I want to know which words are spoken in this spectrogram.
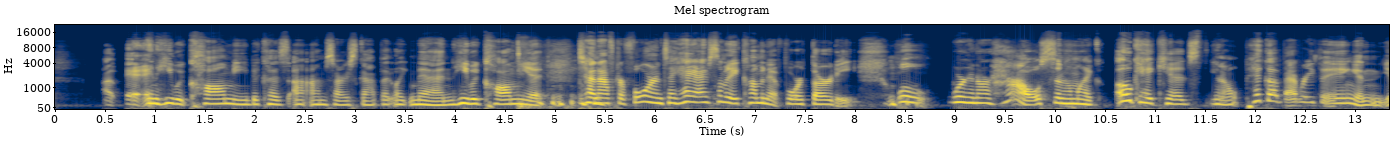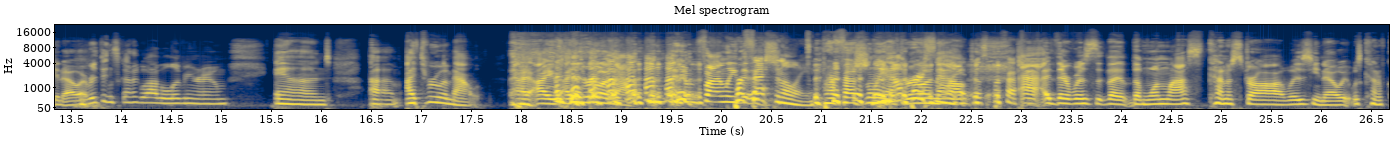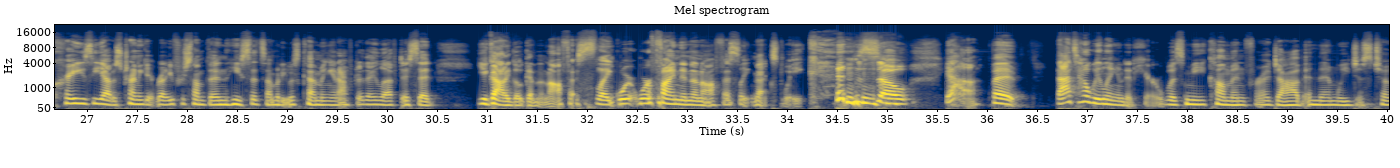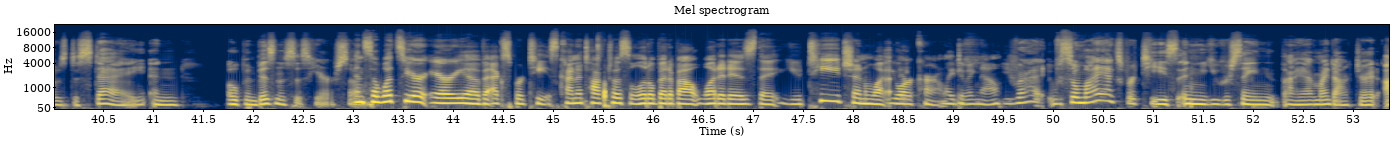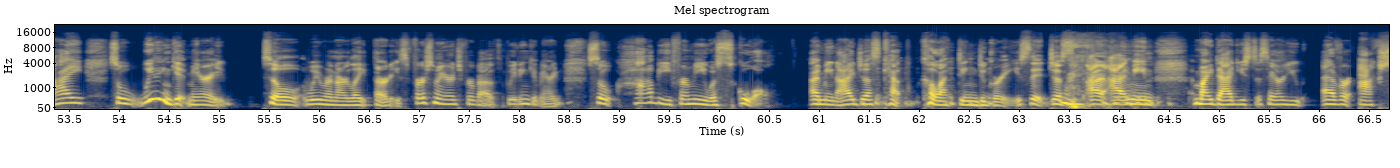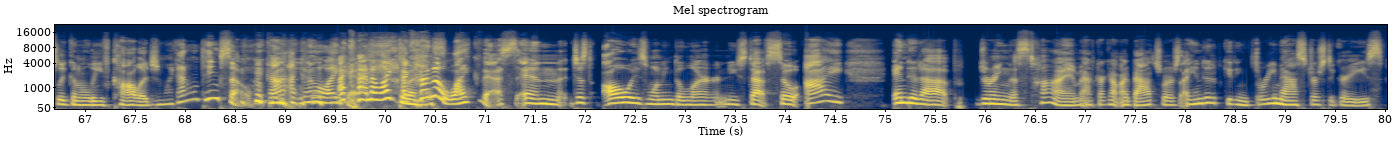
uh, and he would call me because I, I'm sorry, Scott, but like men, he would call me at ten after four and say, "Hey, I have somebody coming at 4.30. Well. We're in our house, and I'm like, okay, kids, you know, pick up everything, and you know, everything's got to go out of the living room. And um, I threw him out I, I, I threw him out. and finally, Professionally. professionally, I threw him out. just professionally. Uh, there was the the one last kind of straw was you know it was kind of crazy. I was trying to get ready for something. He said somebody was coming, and after they left, I said, "You got to go get an office. Like we're we're finding an office like next week." so yeah, but that's how we landed here. Was me coming for a job, and then we just chose to stay and open businesses here. So And so, what's your area of expertise? Kind of talk to us a little bit about what it is that you teach and what uh, you're currently doing now. Right. So my expertise, and you were saying I have my doctorate. I so we didn't get married till we were in our late 30s. First marriage for both. We didn't get married. So hobby for me was school. I mean, I just kept collecting degrees. It just, I, I mean, my dad used to say, "Are you ever actually going to leave college?" I'm like, I don't think so. I kind of, I like I it. kind of like doing I kind this. of like this and just always wanting to learn new stuff. So I ended up during this time after I got my bachelor's, I ended up getting three master's degrees.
